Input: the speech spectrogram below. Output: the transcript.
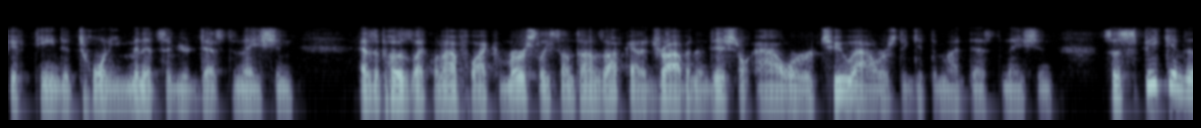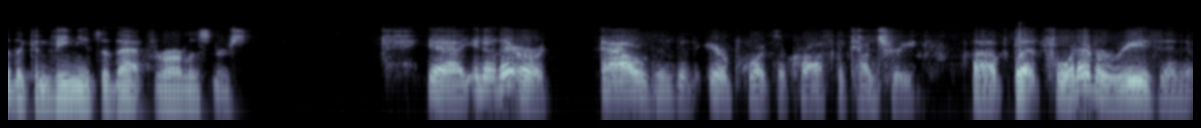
15 to 20 minutes of your destination as opposed like when I fly commercially, sometimes I've got to drive an additional hour or two hours to get to my destination. So speak into the convenience of that for our listeners. Yeah, you know, there are thousands of airports across the country. Uh, but for whatever reason,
